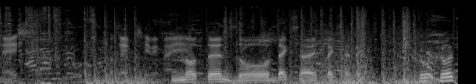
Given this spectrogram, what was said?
Nice. Okay, I'm saving my. No turn zone. Backside, backside, back. Good, good.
